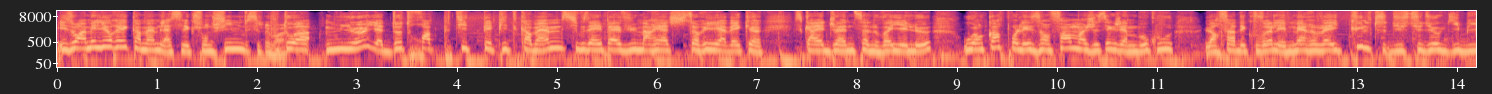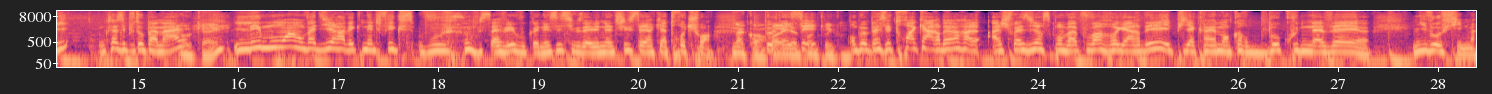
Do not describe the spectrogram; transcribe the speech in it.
Ils ont amélioré quand même la sélection de films, c'est vrai. plutôt mieux, il y a deux trois petites pépites quand même. Si vous n'avez pas vu Marriage Story avec euh, Scarlett Johansson, voyez-le. Ou encore pour les enfants, moi je sais que j'aime beaucoup leur faire découvrir les merveilles cultes du studio Ghibli. Donc ça c'est plutôt pas mal. Ok. Les moins, on va dire, avec Netflix, vous, vous savez, vous connaissez si vous avez Netflix, c'est-à-dire qu'il y a trop de choix. D'accord. On peut, Ouais, il y a passer, trop de trucs. on peut passer trois quarts d'heure à, à choisir ce qu'on va pouvoir regarder. Et puis il y a quand même encore beaucoup de navets euh, niveau film.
